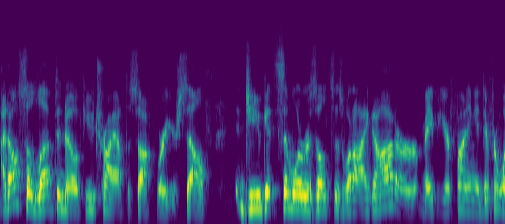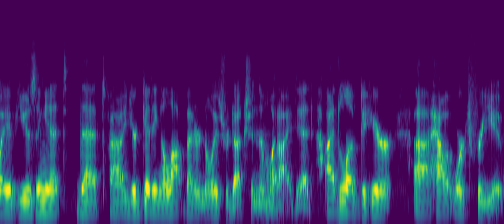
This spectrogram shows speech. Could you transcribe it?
I'd also love to know if you try out the software yourself, do you get similar results as what I got, or maybe you're finding a different way of using it that uh, you're getting a lot better noise reduction than what I did? I'd love to hear uh, how it worked for you.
